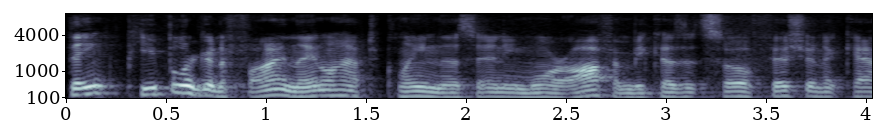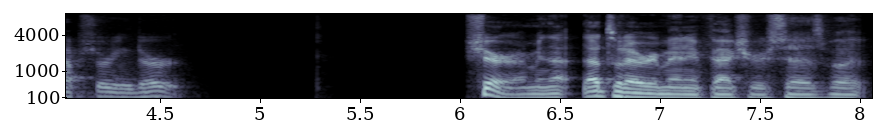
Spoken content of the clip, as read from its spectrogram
think people are going to find they don't have to clean this any more often because it's so efficient at capturing dirt. Sure, I mean that, that's what every manufacturer says, but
